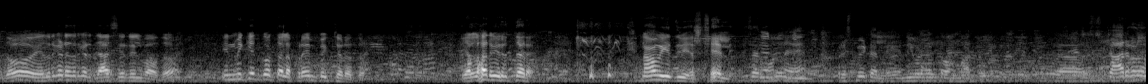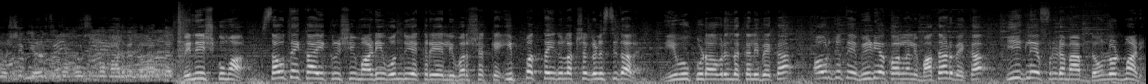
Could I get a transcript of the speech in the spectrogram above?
ಅದು ಎದುರುಗಡೆ ಎದುರುಗಡೆ ಜಾಸ್ತಿ ಇರಲಿಲ್ವಾ ಅದು? ಇನ್ನು ಮಿಕ್ಕಿದ್ದು ಗೊತ್ತಲ್ಲ ಪ್ರೇಮ್ ಪಿಕ್ಚರ್ ಅದು. ಎಲ್ಲರೂ ಇರ್ತಾರೆ. ನಾವು ಇದ್ವಿ ಅಷ್ಟೇ ಅಲ್ಲಿ. ಸರ್, ಮೊನ್ನೆ ಪ್ರೆಸ್ ಮೀಟಲ್ಲಿ ನೀವು ಒಂದು ಮಾತು. ಸ್ಟಾರ್ಗಳು ವರ್ಷಕ್ಕೆ ಎರಡು ಸಿನಿಮಾ, ಮೂರು ಸಿನಿಮಾ ಮಾಡಬೇಕು ವಿನೇಶ್ ಕುಮಾರ್ ಸೌತೆಕಾಯಿ ಕೃಷಿ ಮಾಡಿ ಒಂದು ಎಕರೆಯಲ್ಲಿ ವರ್ಷಕ್ಕೆ ಇಪ್ಪತ್ತೈದು ಲಕ್ಷ ಗಳಿಸ್ತಿದ್ದಾರೆ. ನೀವು ಕೂಡ ಅವರಿಂದ ಕಲಿಬೇಕಾ? ಅವ್ರ ಜೊತೆ ವಿಡಿಯೋ ಕಾಲ್ನಲ್ಲಿ ಮಾತಾಡಬೇಕಾ? ಈಗಲೇ ಫ್ರೀಡಮ್ ಆ್ಯಪ್ ಡೌನ್ಲೋಡ್ ಮಾಡಿ.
